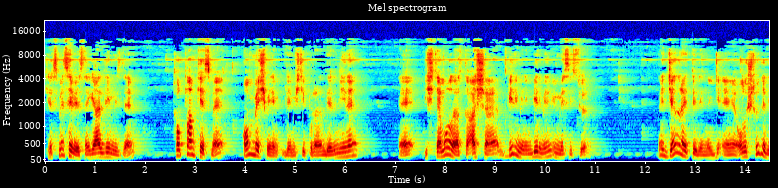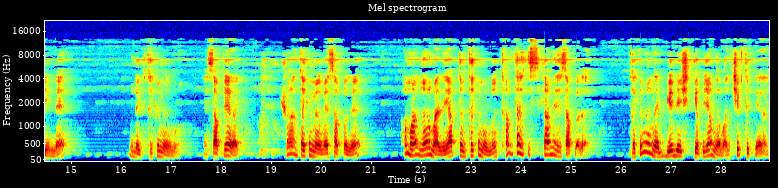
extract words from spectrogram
kesme seviyesine geldiğimizde toplam kesme 15 milim demiştik buranın derinliğine ve işlemi olarak da aşağıya 1 milim 1 milim inmesi istiyorum. Ve generate dediğimde, e, oluştur dediğimde buradaki takım yolumu hesaplayarak şu an takım yolumu hesapladı ama normalde yaptığım takım yolunu tam ters istikamet hesapladı. Takım yoluna bir değişiklik yapacağım zaman çift tıklayarak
